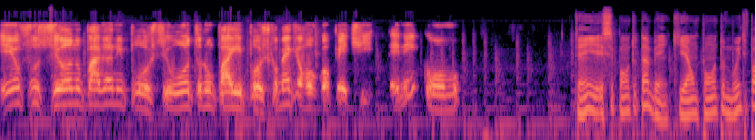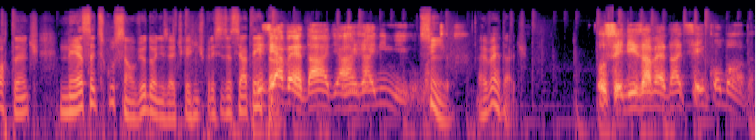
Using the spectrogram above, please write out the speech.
eu funciono pagando imposto e o outro não paga imposto? Como é que eu vou competir? Tem nem como. Tem esse ponto também, que é um ponto muito importante nessa discussão, viu, Donizete? Que a gente precisa se atentar. Dizer a verdade arranjar inimigo. Sim, é verdade. Você diz a verdade, você incomoda.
